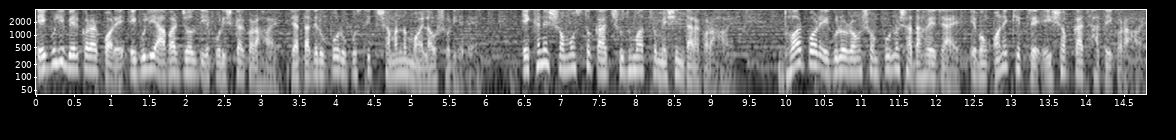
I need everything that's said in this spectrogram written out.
এগুলি বের করার পরে এগুলি আবার জল দিয়ে পরিষ্কার করা হয়, যা তাদের উপর উপস্থিত সামান্য ময়লাও সরিয়ে দেয়। এখানে সমস্ত কাজ শুধুমাত্র মেশিন দ্বারা করা হয়। ধোয়ার পর এগুলোর রং সম্পূর্ণ সাদা হয়ে যায় এবং অনেক ক্ষেত্রে এই সব কাজ হাতেই করা হয়।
